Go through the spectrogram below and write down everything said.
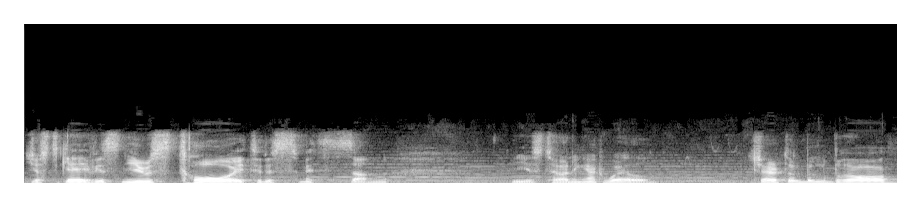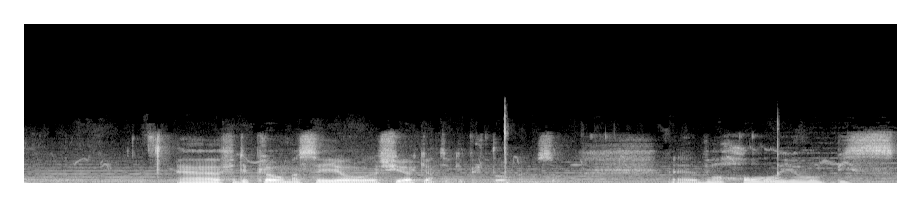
Just gave his newest toy to the smith's son. He is turning out well. Charitable bra. Uh, för diplomacy och kyrkan tycker bättre om den så. Eh, vad har jag? Bis...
